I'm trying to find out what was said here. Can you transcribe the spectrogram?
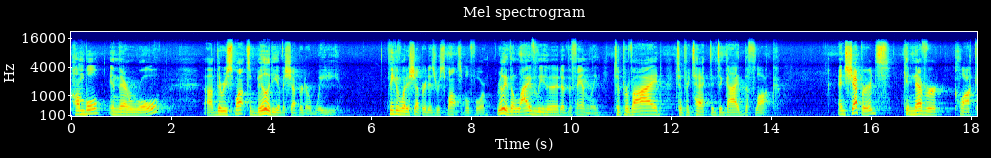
humble in their role, uh, the responsibility of a shepherd are weighty. Think of what a shepherd is responsible for really, the livelihood of the family, to provide, to protect, and to guide the flock. And shepherds can never clock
